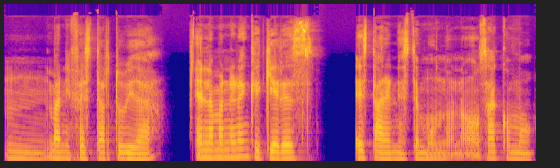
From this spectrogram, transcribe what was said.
mm, manifestar tu vida, en la manera en que quieres estar en este mundo, ¿no? O sea, como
